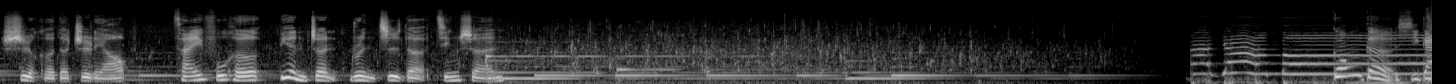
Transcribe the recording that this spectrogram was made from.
适合的治疗，才符合辨证论治的精神。时间。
